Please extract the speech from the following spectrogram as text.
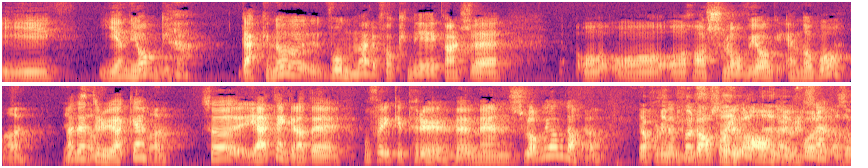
i, i en jogg. Det er ikke noe vondere for kne, kanskje, å, å, å ha slovjogg enn å gå. Nei, Nei, det tror jeg ikke. Nei. Så jeg tenker at det, hvorfor ikke prøve med en slovjogg, da? Ja. ja, for det Så- for da får du en annen du får, øvelse. altså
